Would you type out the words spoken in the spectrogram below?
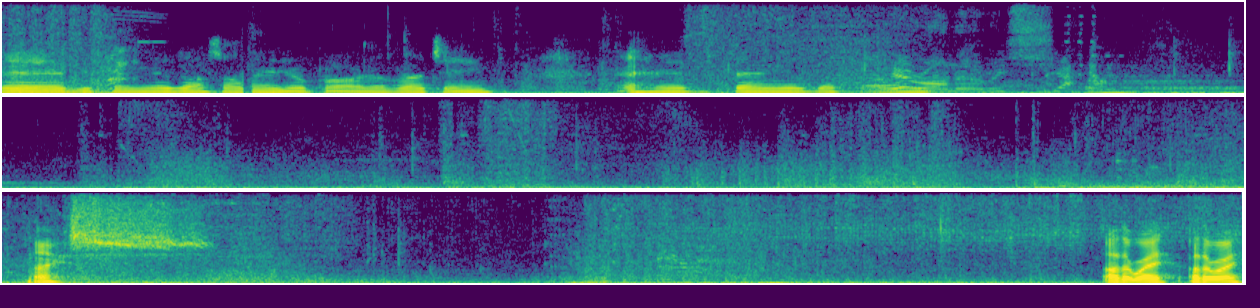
Everything is awesome when you're part of our team. Nice. Other way, other way.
